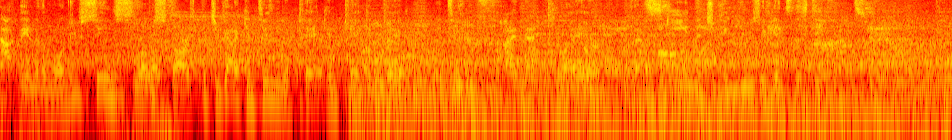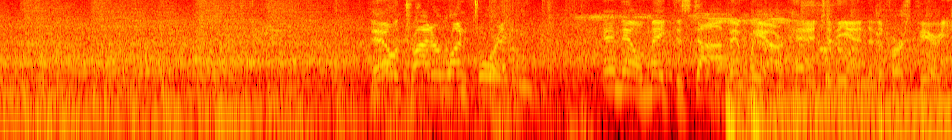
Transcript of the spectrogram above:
not the end of the world. You've seen slow starts, but you got to continue to pick and pick and pick until you find that play or, that scheme that you can use against this defense. They'll try to run for it. And they'll make the stop, and we are headed to the end of the first period.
